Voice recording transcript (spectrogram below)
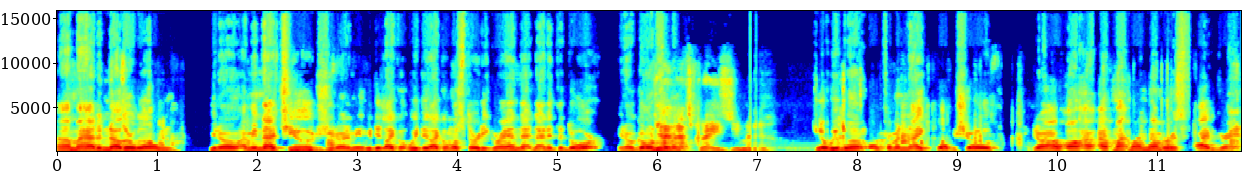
Um, I had another one. You know, I mean that's huge. You know what I mean? We did like we did like almost 30 grand that night at the door. You know, going Yeah, from a, that's crazy, man. you know we went from a nightclub show. You know, I, I, I, my my number is five grand.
